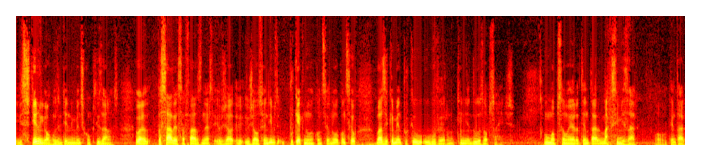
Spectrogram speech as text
existiram e alguns entendimentos concretizaram-se. Agora, passada essa fase, nesta, eu já, eu já o defendi, mas porquê é que não aconteceu? Não aconteceu basicamente porque o, o governo tinha duas opções. Uma opção era tentar maximizar ou tentar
